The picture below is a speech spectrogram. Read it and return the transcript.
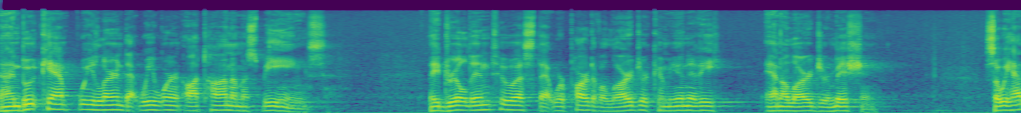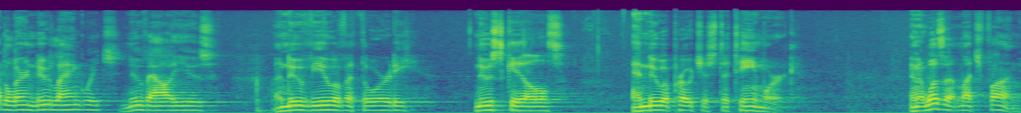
Now, in boot camp, we learned that we weren't autonomous beings. They drilled into us that we're part of a larger community and a larger mission. So we had to learn new language, new values, a new view of authority, new skills, and new approaches to teamwork. And it wasn't much fun.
